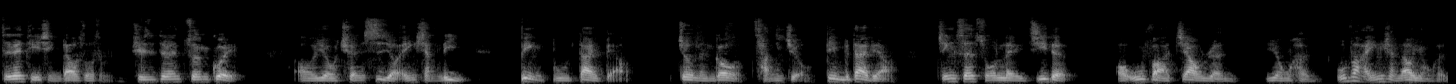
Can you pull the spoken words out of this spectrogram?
这边提醒到说什么？其实这边尊贵哦，有权势、有影响力，并不代表就能够长久，并不代表今生所累积的哦无法叫人永恒，无法影响到永恒。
